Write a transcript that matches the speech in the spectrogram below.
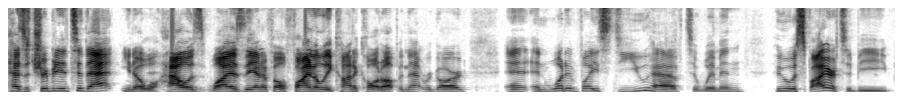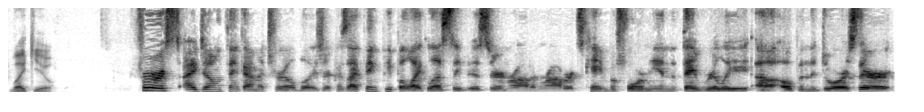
has attributed to that? You know, how is why is the NFL finally kind of caught up in that regard? And and what advice do you have to women who aspire to be like you? First, I don't think I'm a trailblazer because I think people like Lesley Visser and Robin Roberts came before me and that they really uh, opened the doors. There are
